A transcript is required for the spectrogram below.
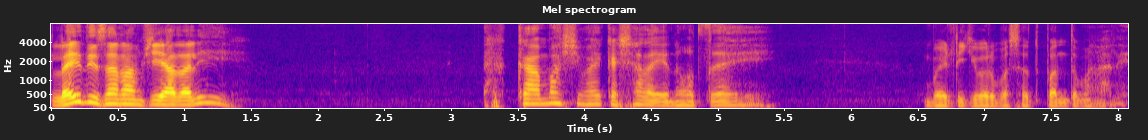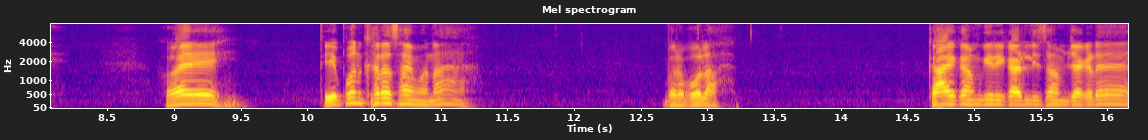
लई दिसान आमची याद आली. कामाशिवाय कशाला येणं होतंय? बैठकीवर बसत पंत म्हणाले होय ते पण खरंच आहे म्हणा. बरं बोला. काय कामगिरी काढलीच आमच्याकडं?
